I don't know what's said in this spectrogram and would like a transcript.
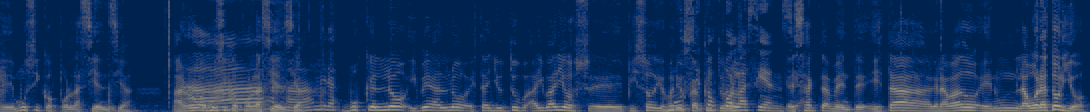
eh, Músicos por la Ciencia. Arroba Ah, Músicos por la Ciencia. ajá, mira. Búsquenlo y véanlo, está en YouTube. Hay varios eh, episodios, varios Músicos capítulos. por la Ciencia. Exactamente. Y está grabado en un laboratorio,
